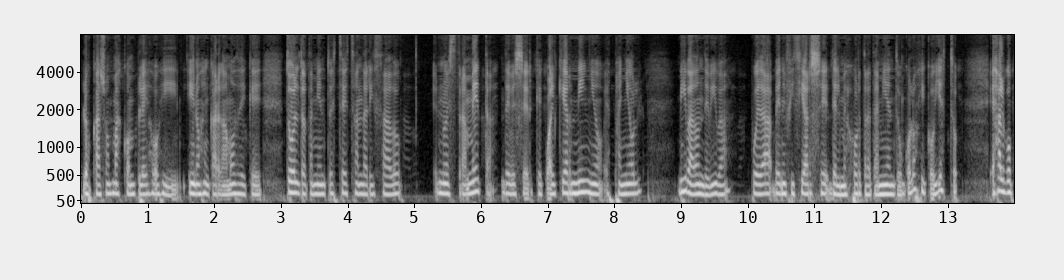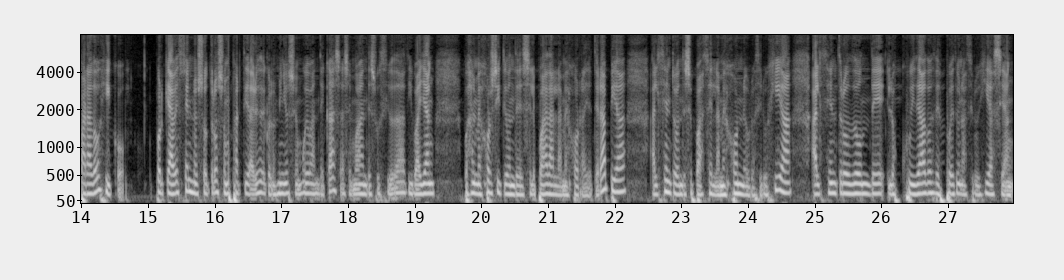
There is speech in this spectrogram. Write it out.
los casos más complejos y, nos encargamos de que todo el tratamiento esté estandarizado. Nuestra meta debe ser que cualquier niño español, viva donde viva, pueda beneficiarse del mejor tratamiento oncológico. Y esto es algo paradójico porque a veces nosotros somos partidarios de que los niños se muevan de casa, se muevan de su ciudad y vayan pues, al mejor sitio donde se le pueda dar la mejor radioterapia, al centro donde se pueda hacer la mejor neurocirugía, al centro donde los cuidados después de una cirugía sean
